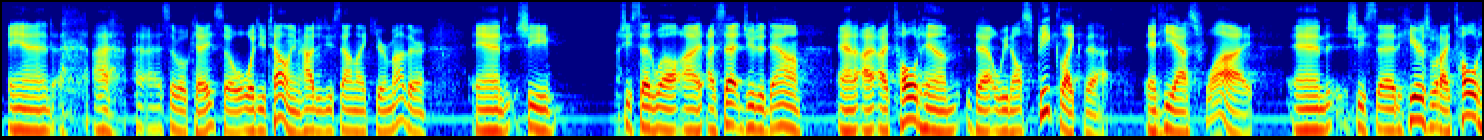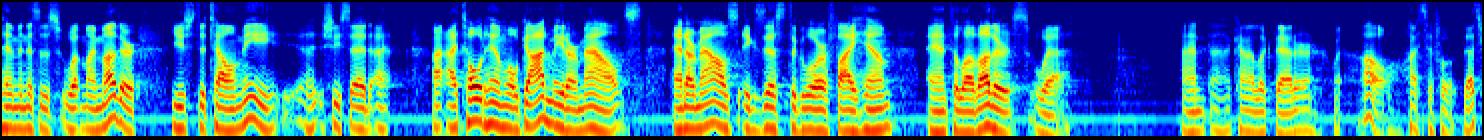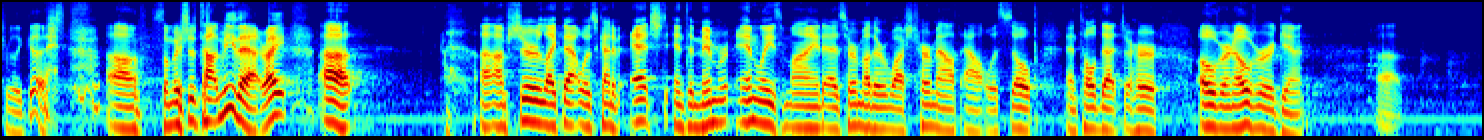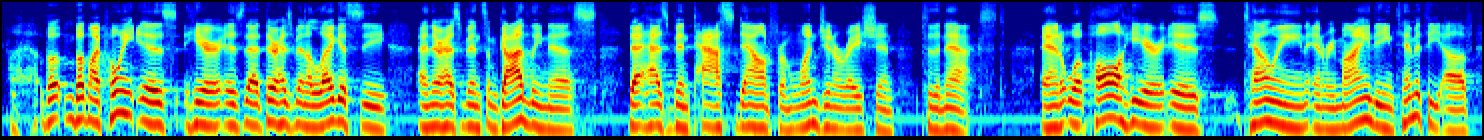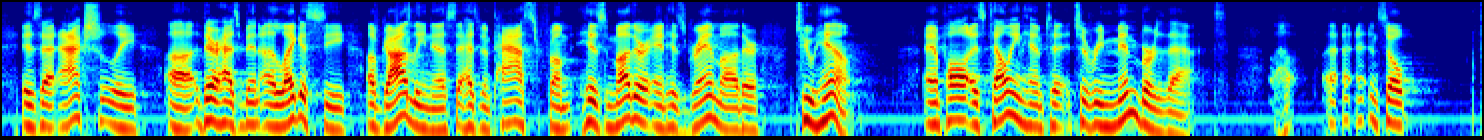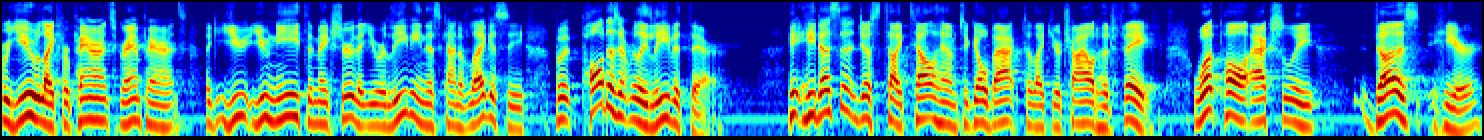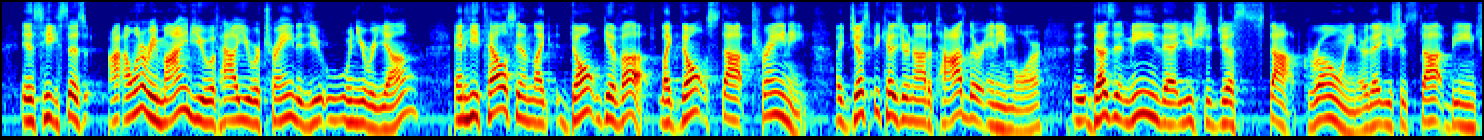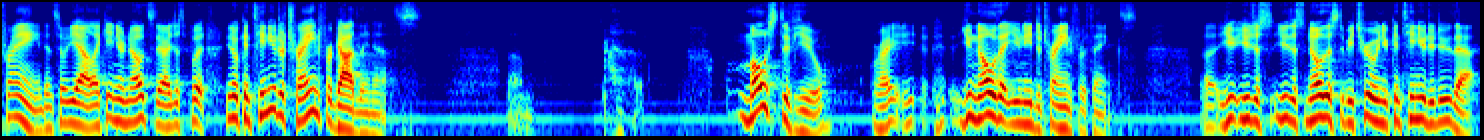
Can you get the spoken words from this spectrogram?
and I, I said, okay, so what do you tell him? How did you sound like your mother? And she, she said, well, I, I sat Judah down and I, I told him that we don't speak like that. And he asked why. And she said, here's what I told him, and this is what my mother used to tell me. Uh, she said, I, I told him, well, God made our mouths, and our mouths exist to glorify him and to love others with. And I kind of looked at her. Went, oh, I said, well, that's really good. Um, somebody should have taught me that, right? Uh, I'm sure like that was kind of etched into Mem- Emily's mind as her mother washed her mouth out with soap and told that to her over and over again. Uh, but, but my point is here is that there has been a legacy and there has been some godliness that has been passed down from one generation to the next. And what Paul here is telling and reminding Timothy of is that actually uh, there has been a legacy of godliness that has been passed from his mother and his grandmother to him. And Paul is telling him to, to remember that. Uh, and so, for you, like for parents, grandparents, like you, you need to make sure that you are leaving this kind of legacy. But Paul doesn't really leave it there. He, he doesn't just like tell him to go back to like your childhood faith. What Paul actually does here is he says, I, I want to remind you of how you were trained as you, when you were young. And he tells him, like, don't give up. Like, don't stop training. Like, just because you're not a toddler anymore, it doesn't mean that you should just stop growing or that you should stop being trained. And so, yeah, like in your notes there, I just put, you know, continue to train for godliness. Um, most of you, right, you know that you need to train for things. Uh, you, you, just, you just know this to be true and you continue to do that.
